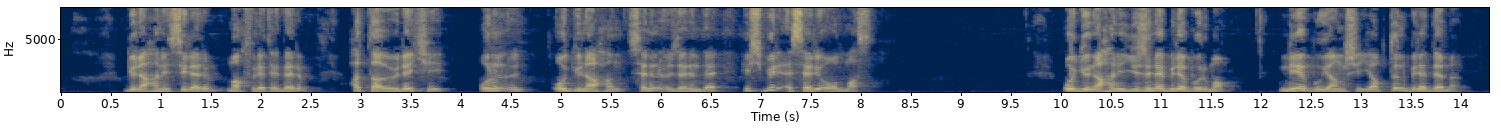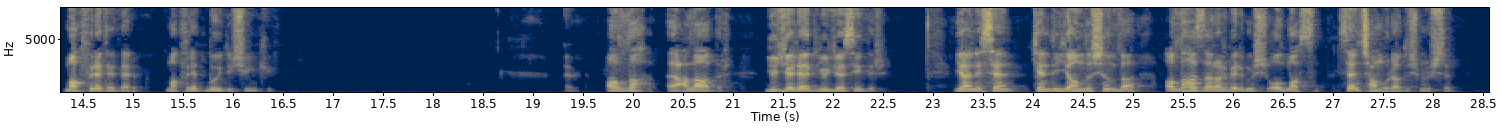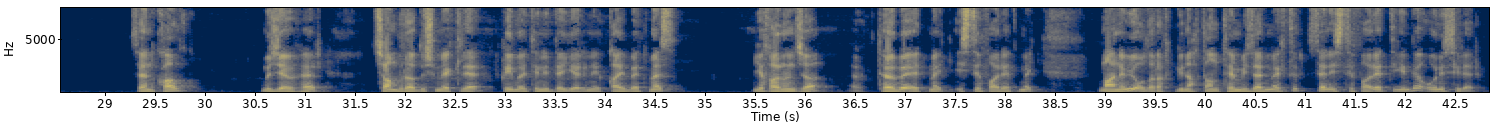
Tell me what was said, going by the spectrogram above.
Günahını silerim, mağfiret ederim. Hatta öyle ki onun o günahın senin üzerinde hiçbir eseri olmaz. O günahını yüzüne bile vurmam. Niye bu yanlışı yaptın bile demem. Mağfiret ederim. Mağfiret buydu çünkü. Evet. Allah e'ladır. Yüceler yücesidir. Yani sen kendi yanlışınla Allah'a zarar vermiş olmazsın. Sen çamura düşmüşsün. Sen kalk, mücevher, çamura düşmekle kıymetini de yerini kaybetmez. Yıkanınca evet, tövbe etmek, istiğfar etmek, manevi olarak günahtan temizlenmektir. Sen istiğfar ettiğinde onu silerim.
